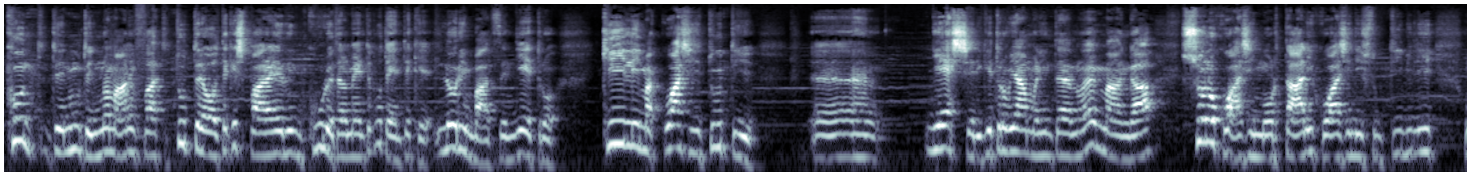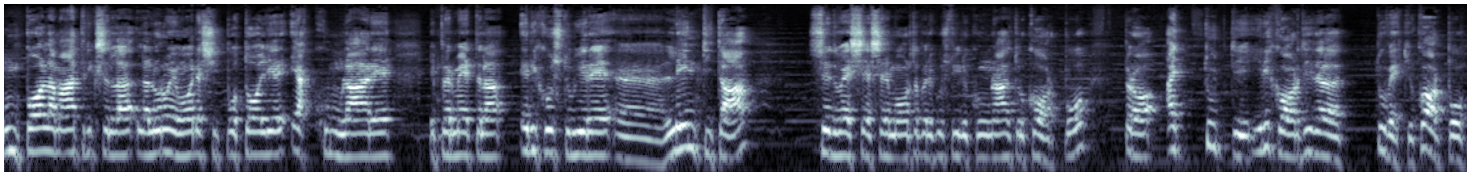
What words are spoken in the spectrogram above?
contenuta in una mano, infatti tutte le volte che spara il rinculo è talmente potente che lo rimbalza indietro. Killy, ma quasi tutti eh, gli esseri che troviamo all'interno del manga sono quasi immortali, quasi indistruttibili, un po' la Matrix, la, la loro memoria si può togliere e accumulare e permetterla e ricostruire eh, l'entità se dovessi essere morto per ricostruire con un altro corpo, però hai tutti i ricordi del tuo vecchio corpo.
